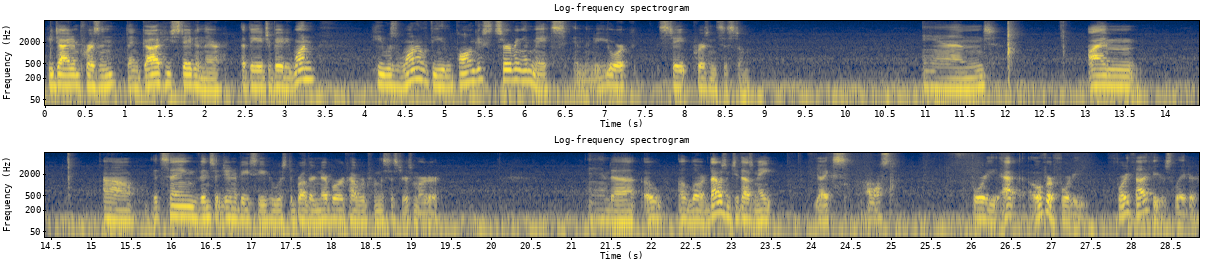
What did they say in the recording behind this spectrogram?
He died in prison. Thank God he stayed in there. At the age of 81, he was one of the longest serving inmates in the New York state prison system. And I'm. Uh, it's saying Vincent Genovese, who was the brother, never recovered from the sister's murder. And, uh, oh, oh lord, that was in 2008. Yikes. Almost 40, uh, over 40, 45 years later,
